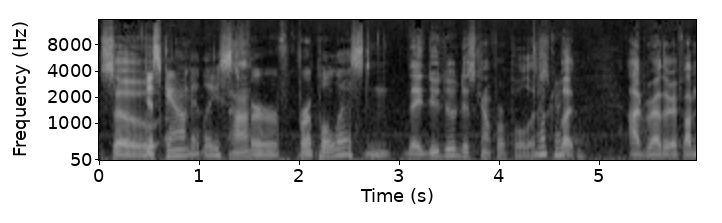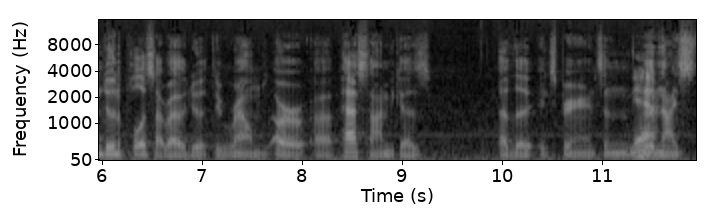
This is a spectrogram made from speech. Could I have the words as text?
So Discount at least Huh? for for a pull list. Mm, They do do a discount for a pull list, Okay. but I'd rather if I'm doing a pull list, I'd rather do it through Realms or uh, Pastime because of the experience and Yeah. the nice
